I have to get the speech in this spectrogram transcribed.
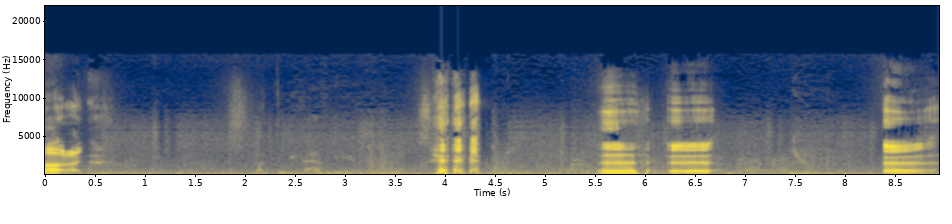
Alright. What do we have here? Uh, uh, uh.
